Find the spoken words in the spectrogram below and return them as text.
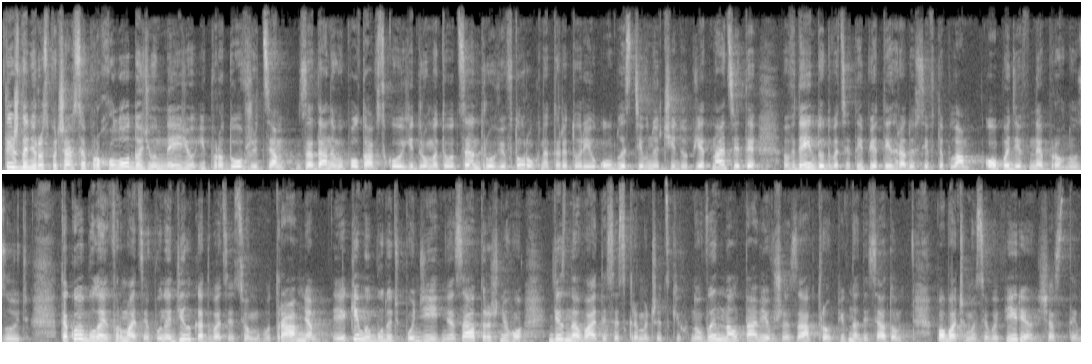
Тиждень розпочався прохолодою, нею і продовжиться. За даними Полтавського гідрометеоцентру, вівторок на території області вночі до 15, вдень до 25 градусів тепла. Опадів не прогнозують. Такою була інформація понеділка, 27 травня. Якими будуть події дня завтрашнього, дізнавайтеся з кременчуцьких новин на Алтаві вже завтра о пів на десяту. Побачимося в ефірі. Щастим!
